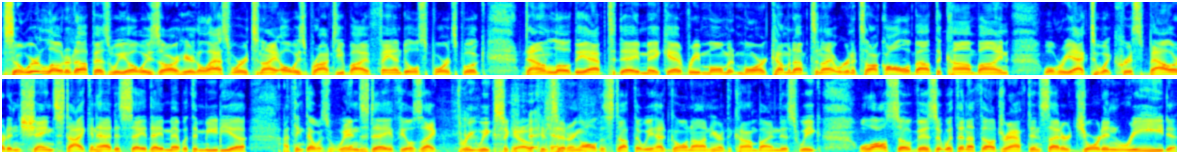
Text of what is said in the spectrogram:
so we're loaded up as we always are here. The last word tonight, always brought to you by FanDuel Sportsbook. Download the app today. Make every moment more. Coming up tonight, we're going to talk all about the combine. We'll react to what Chris Ballard and Shane Steichen had to say. They met with the media. I think that was Wednesday. Feels like three weeks ago, considering all the stuff that we had going on here at the combine this week. We'll also visit with NFL draft insider Jordan Reid,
